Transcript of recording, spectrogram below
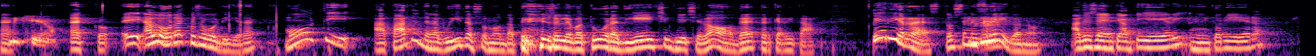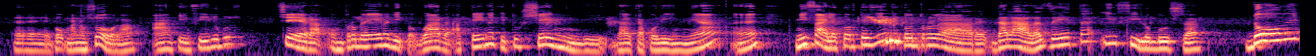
Eh, anch'io. Ecco, e allora cosa vuol dire? Molti, a parte della guida, sono da peso e levatura 10, 10 lode, eh, per carità. Per il resto se ne fregano. Ad esempio, anche ieri in Corriera, eh, boh, ma non solo, eh, anche in Filobus, c'era un problema, dico, guarda, appena che tu scendi dal capolinea, eh, mi fai la cortesia di controllare dall'A alla Z il filobus, dove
